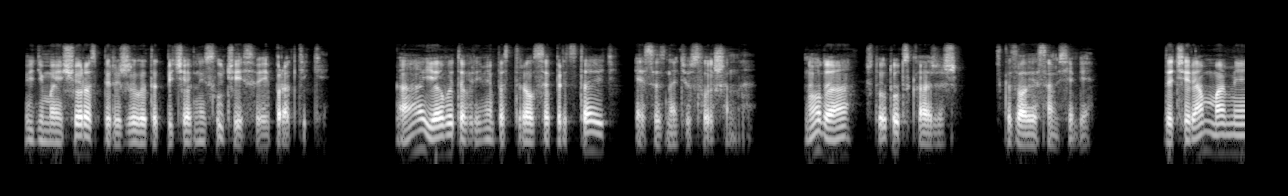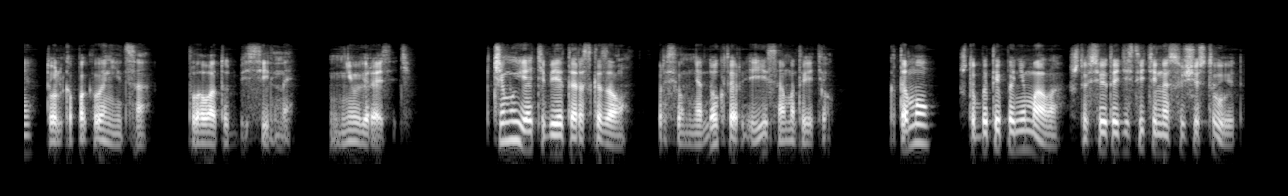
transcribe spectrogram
видимо, еще раз пережил этот печальный случай в своей практике. А я в это время постарался представить и осознать услышанное. «Ну да, что тут скажешь», – сказал я сам себе. «Дочерям маме только поклониться. Слова тут бессильны. Не выразить». «К чему я тебе это рассказал?» – спросил меня доктор и сам ответил. «К тому, чтобы ты понимала, что все это действительно существует.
